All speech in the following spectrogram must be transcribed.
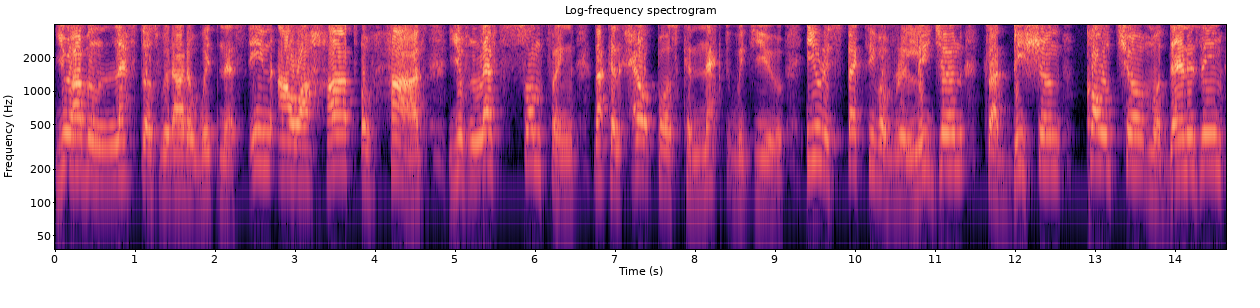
You haven't left left us without a witness. In our heart of heart, you've left something that can help us connect with you, irrespective of religion, tradition, culture, modernism,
